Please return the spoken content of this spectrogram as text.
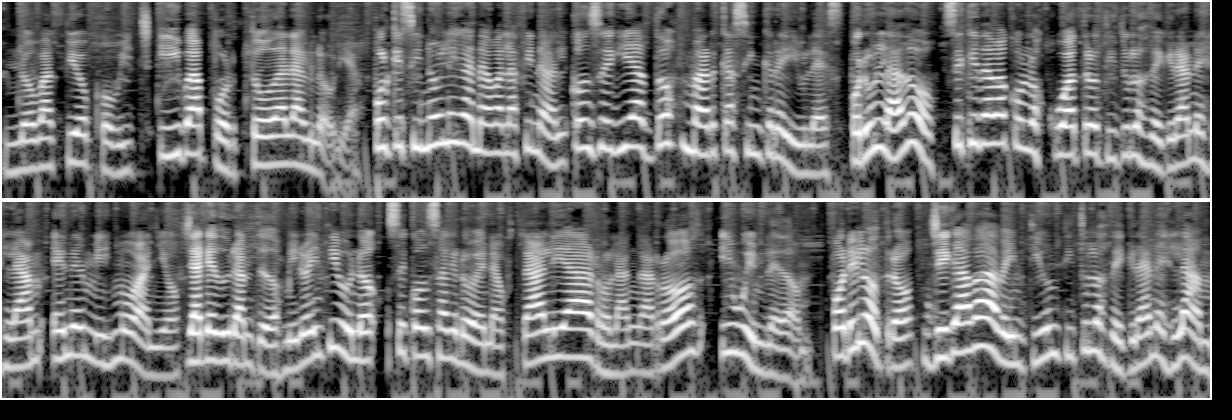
Novak Djokovic, iba por toda la gloria. Porque si no le ganaba la final, conseguía dos marcas increíbles. Por un lado, se quedaba con los cuatro títulos de Grand Slam en el mismo año, ya que durante 2021 se consagró en Australia, Roland Garros y Wimbledon. Por el otro, llegaba a 21 títulos de Grand Slam,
